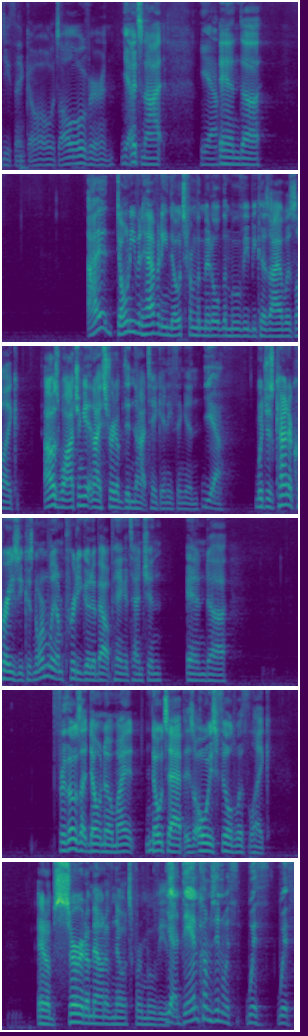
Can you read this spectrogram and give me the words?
you think, oh, it's all over, and Yeah. it's not. Yeah. And uh, I don't even have any notes from the middle of the movie because I was like, I was watching it and I straight up did not take anything in, Yeah. which is kind of crazy because normally I'm pretty good about paying attention. And uh, for those that don't know, my notes app is always filled with like an absurd amount of notes for movies. Yeah, Dan comes in with with with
